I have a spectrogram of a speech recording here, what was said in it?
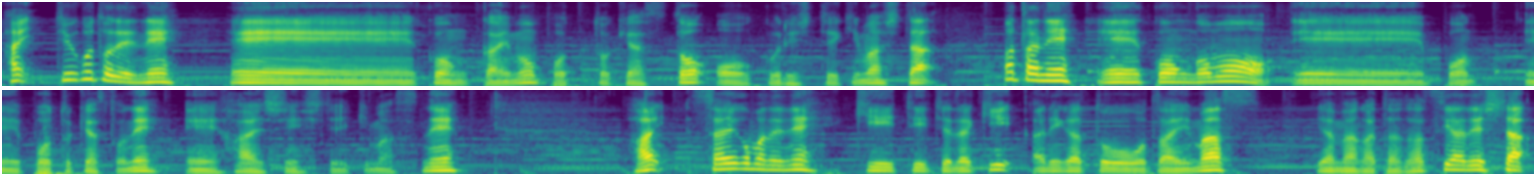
はい。ということでね、えー、今回もポッドキャストをお送りしてきました。またね、えー、今後も、えーポえー、ポッドキャストね、えー、配信していきますね。はい。最後までね、聞いていただきありがとうございます。山形達也でした。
